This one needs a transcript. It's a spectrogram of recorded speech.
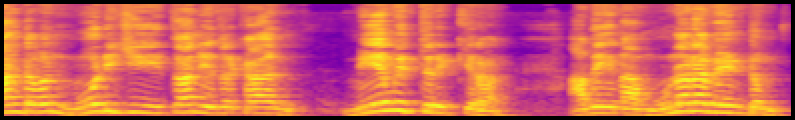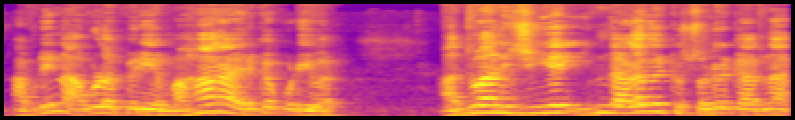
ஆண்டவன் மோடிஜியை தான் இதற்காக நியமித்திருக்கிறான். அதை நாம் உணர வேண்டும் அப்படின்னு அவ்வளோ பெரிய மகானாக இருக்கக்கூடியவர். அத்வானிஜியே இந்த அளவிற்கு சொல்லியிருக்காருன்னா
